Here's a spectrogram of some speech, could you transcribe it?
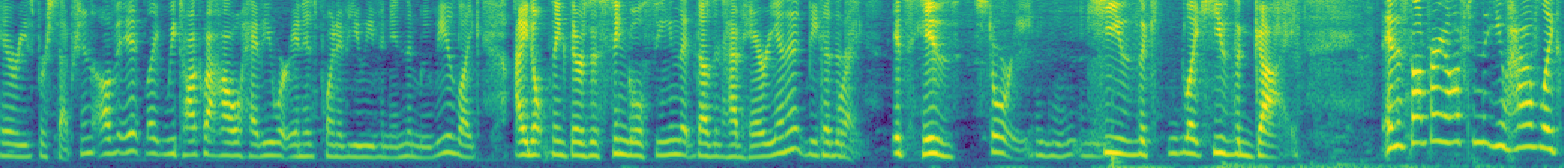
Harry's perception of it. Like we talk about how heavy we're in his point of view even in the movies. Like I don't think there's a single scene that doesn't have Harry in it because it's Right. It's his story. Mm-hmm, He's the like he's the guy. And it's not very often that you have like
